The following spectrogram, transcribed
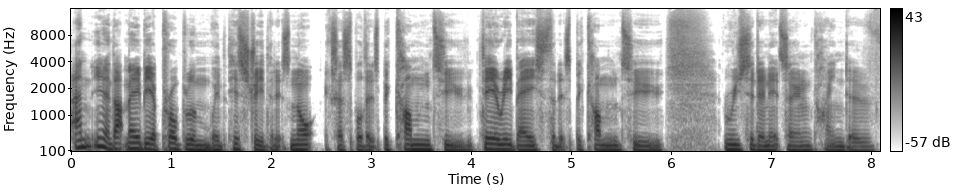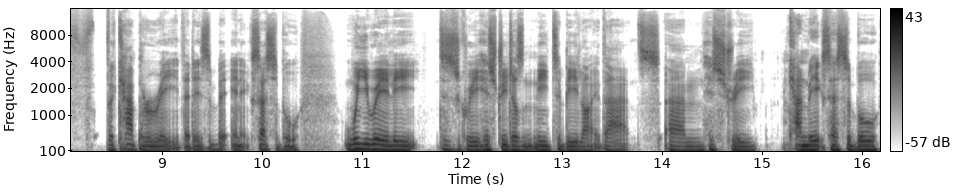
And, you know, that may be a problem with history that it's not accessible, that it's become too theory based, that it's become too rooted in its own kind of vocabulary that is a bit inaccessible. We really disagree. History doesn't need to be like that. Um, history can be accessible.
